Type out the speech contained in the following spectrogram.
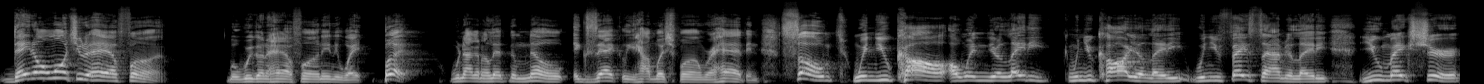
They don't want you to have fun, but we're going to have fun anyway. But we're not going to let them know exactly how much fun we're having. So, when you call or when your lady when you call your lady, when you FaceTime your lady, you make sure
